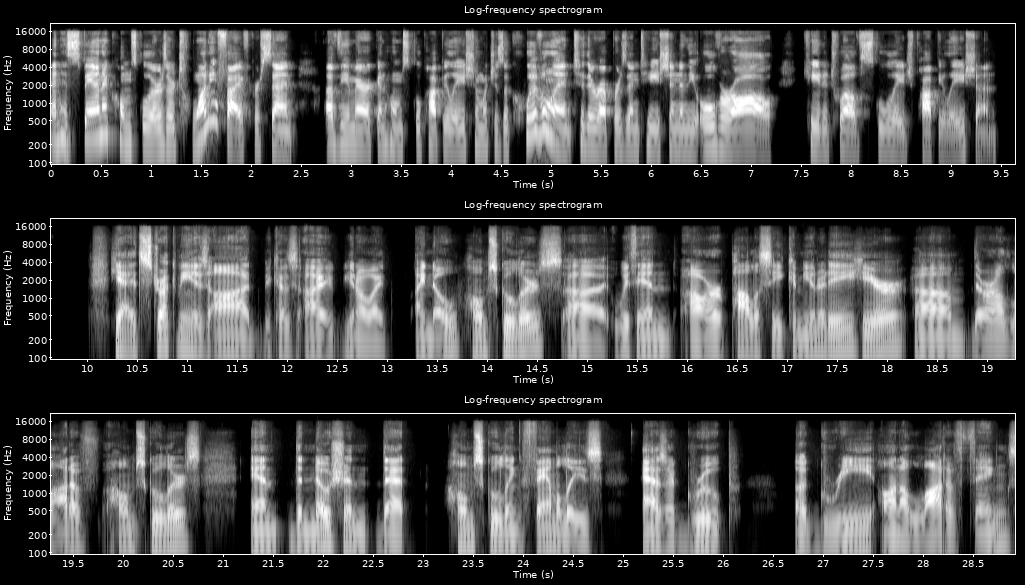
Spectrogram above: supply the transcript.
and Hispanic homeschoolers are 25% of the American homeschool population, which is equivalent to their representation in the overall K to 12 school age population. Yeah, it struck me as odd because I, you know, I I know homeschoolers uh, within our policy community here. Um, there are a lot of homeschoolers, and the notion that homeschooling families as a group agree on a lot of things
